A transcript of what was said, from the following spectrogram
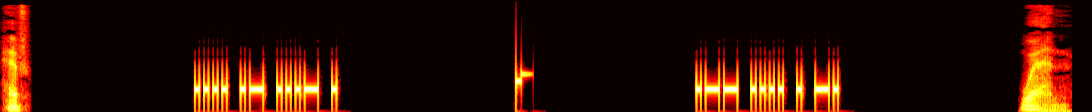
Have. When.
